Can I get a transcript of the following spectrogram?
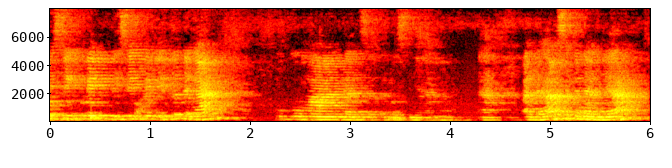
disiplin disiplin itu dengan hukuman dan seterusnya. Nah, padahal sebenarnya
